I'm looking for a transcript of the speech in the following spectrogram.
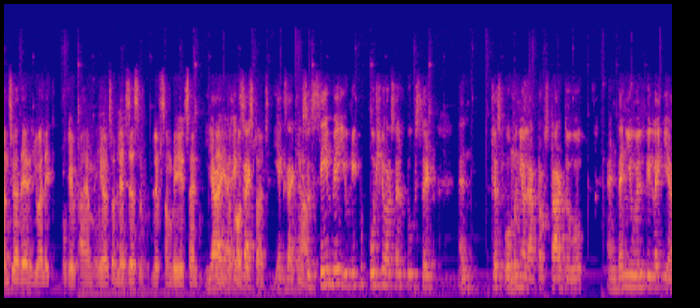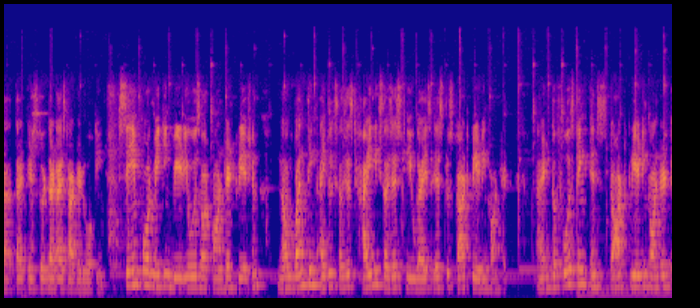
once you are there, you are like okay, I am here, so let's just lift some weights and Yeah, yeah, the process exactly, starts. exactly. Yeah. So same way, you need to push yourself to sit and just open Mhm. your laptop, start the work, and then you will feel like yeah, that it's good that I started working. Same for making videos or content creation. Now, one thing I will suggest, highly suggest to you guys is to start creating content. And the first thing in start creating content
